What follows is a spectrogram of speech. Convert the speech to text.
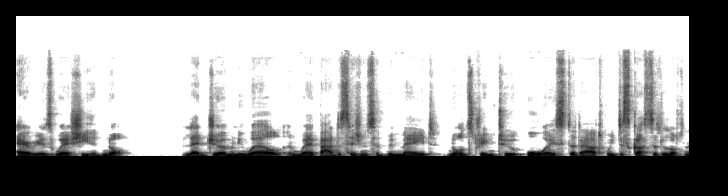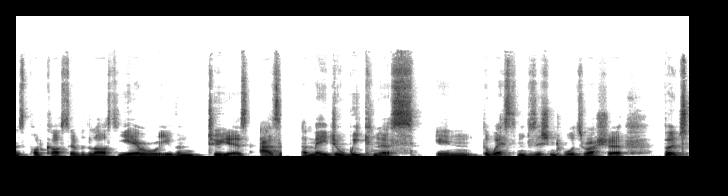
areas where she had not led Germany well and where bad decisions had been made. Nord Stream 2 always stood out, and we discussed it a lot in this podcast over the last year or even two years, as a major weakness in the Western position towards Russia. But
